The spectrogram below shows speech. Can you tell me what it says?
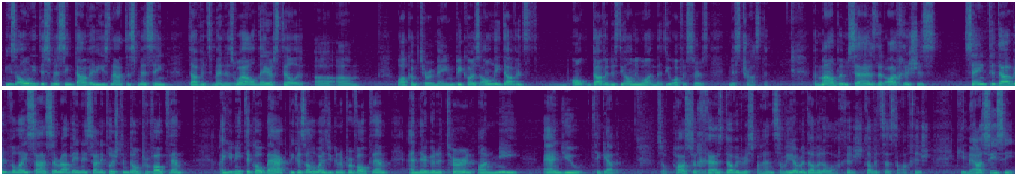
he's only dismissing David. He's not dismissing David's men as well. They are still uh, um, welcome to remain because only David's David is the only one that the officers mistrusted. The Malbim says that Achish is saying to David, "Vleisase Rabeinu Sanipush them. don't provoke them. Uh, you need to go back because otherwise you're going to provoke them and they're going to turn on me and you together. So Pasuk has David responds, David Achish, David says to Achish, Asisi.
